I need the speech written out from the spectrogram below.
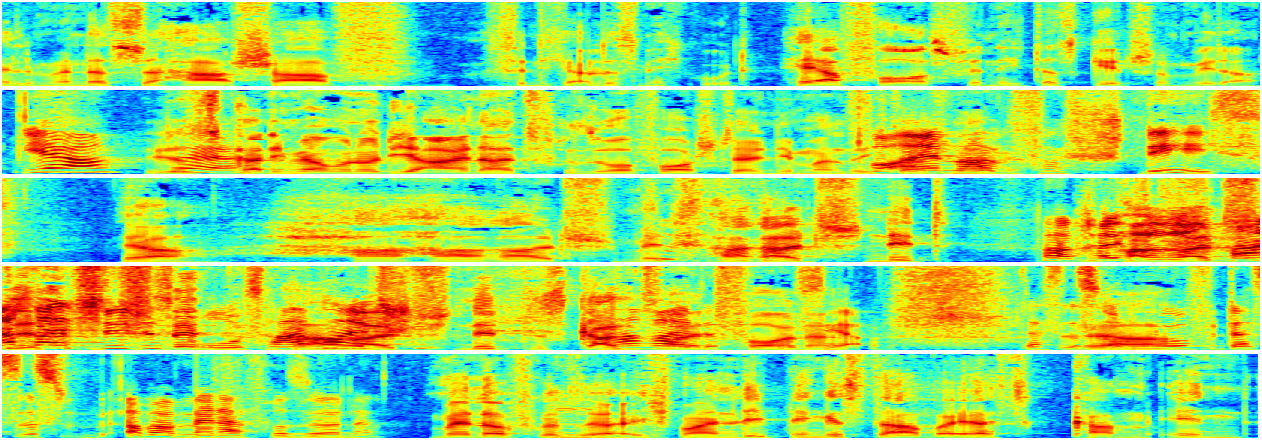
Element, das ist haarscharf, finde ich alles nicht gut. Hairforce, finde ich, das geht schon wieder. Ja. Das ja. kann ich mir aber nur die Einheitsfrisur vorstellen, die man sich Vor allem halt verstehe ich's. Ja. Ha Harald Schmidt. Harald Schnitt. Harald, Harald, Harald Schnitt, ist groß. Harald, Harald Schnitt ist ganz Harald weit ist vorne. Groß, ja. Das ist ja. auch nur, das ist aber Männerfriseur, ne? Männerfriseur. Mhm. Ich mein Liebling ist da, aber erst come in.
